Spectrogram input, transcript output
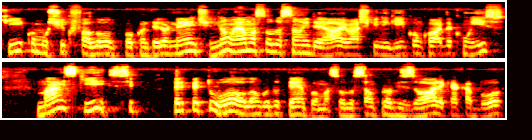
que, como o Chico falou um pouco anteriormente, não é uma solução ideal, eu acho que ninguém concorda com isso, mas que se perpetuou ao longo do tempo, é uma solução provisória que acabou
